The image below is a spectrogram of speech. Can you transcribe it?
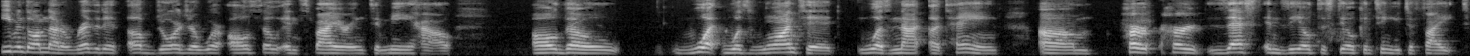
even though I'm not a resident of Georgia, were also inspiring to me how although what was wanted was not attained, um, her her zest and zeal to still continue to fight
